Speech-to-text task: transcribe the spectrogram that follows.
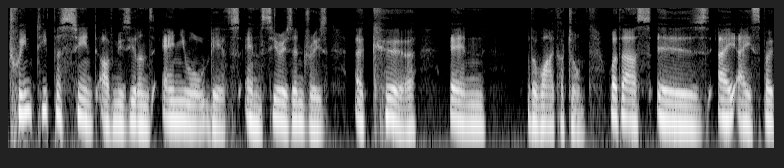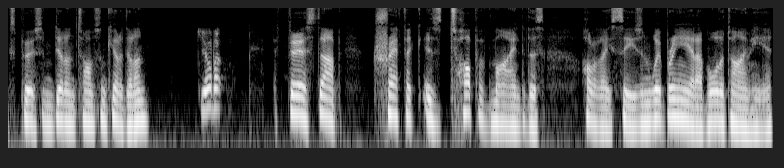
20% of New Zealand's annual deaths and serious injuries occur in the Waikato. With us is AA spokesperson Dylan Thompson. Kia ora, Dylan. Kia ora. First up, traffic is top of mind this holiday season. We're bringing it up all the time here.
